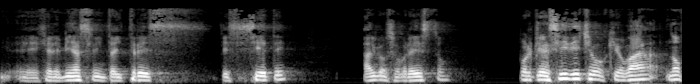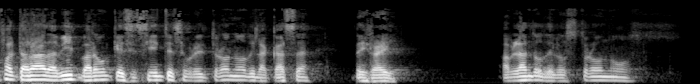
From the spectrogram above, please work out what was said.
eh, Jeremías 33, 17 algo sobre esto? Porque así dicho Jehová, no faltará a David varón que se siente sobre el trono de la casa de Israel. hablando de los tronos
